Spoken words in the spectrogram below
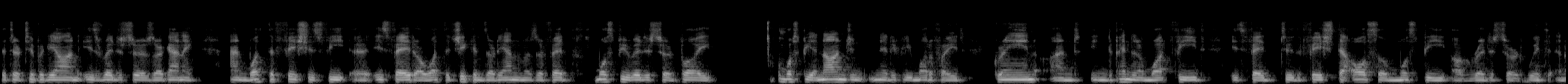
that they're typically on is registered as organic and what the fish is feed uh, is fed or what the chickens or the animals are fed must be registered by must be a non-genetically modified grain and independent on what feed is fed to the fish that also must be uh, registered with an,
